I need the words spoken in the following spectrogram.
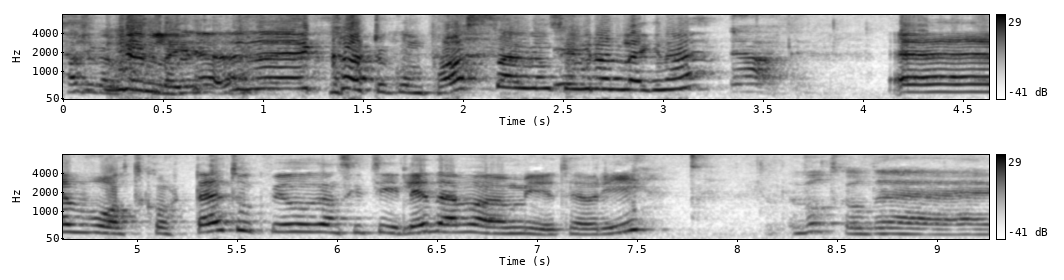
Har Grunnleggende. Kart og kompass er jo ganske grunnleggende. Ja. Eh, våtkortet tok vi jo ganske tidlig. Det var jo mye teori. Våtkort det er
